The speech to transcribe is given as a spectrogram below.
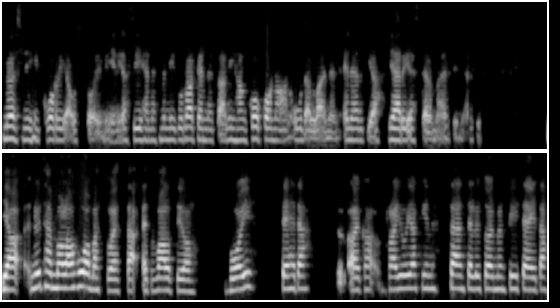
myös niihin korjaustoimiin ja siihen, että me niin kuin rakennetaan ihan kokonaan uudenlainen energiajärjestelmä esimerkiksi. Ja nythän me ollaan huomattu, että, että valtio voi tehdä aika rajujakin sääntelytoimenpiteitä,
